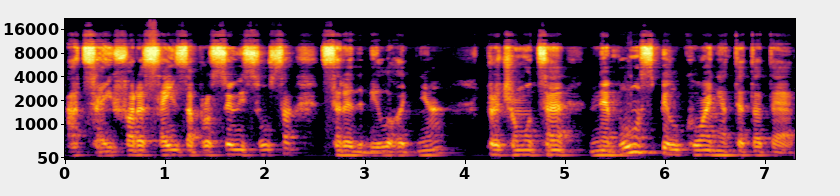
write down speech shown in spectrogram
А цей фарисей запросив Ісуса серед білого дня. Причому це не було спілкування тет-а-тет,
